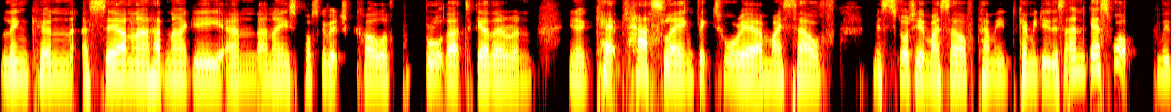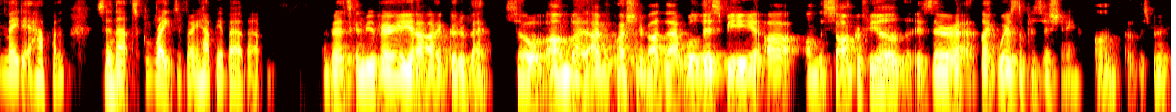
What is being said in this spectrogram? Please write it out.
Lincoln, Asiana Hadnagi and Anais Poskovich Cole have brought that together and, you know, kept hassling Victoria and myself, Miss Scotty and myself, can we, can we do this? And guess what? We've made it happen. So mm. that's great. Very happy about that. I bet it's going to be a very uh, good event. So, um, but I have a question about that. Will this be uh, on the soccer field? Is there like where's the positioning on of this movie?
